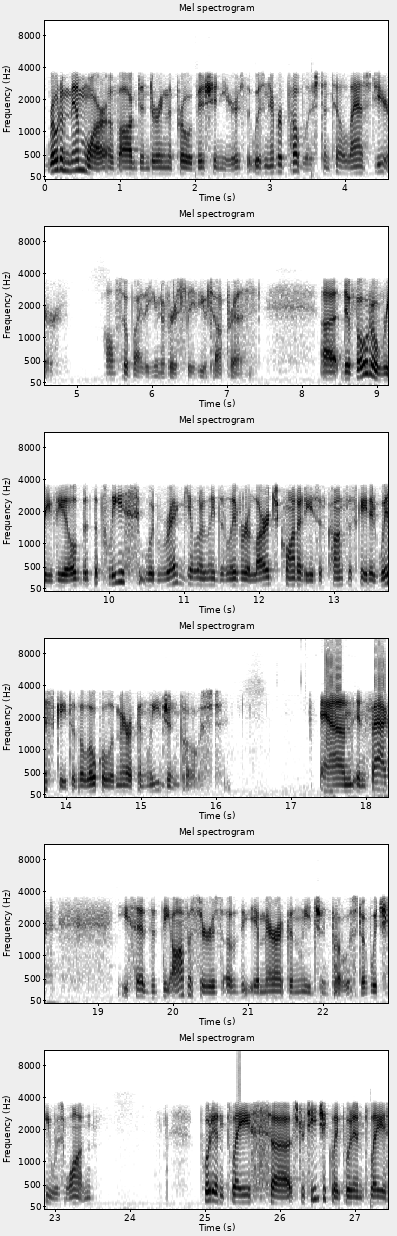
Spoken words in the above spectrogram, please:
wrote a memoir of Ogden during the Prohibition years that was never published until last year, also by the University of Utah Press. Uh, DeVoto revealed that the police would regularly deliver large quantities of confiscated whiskey to the local American Legion post. And in fact, he said that the officers of the American Legion post, of which he was one, put in place, uh, strategically put in place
